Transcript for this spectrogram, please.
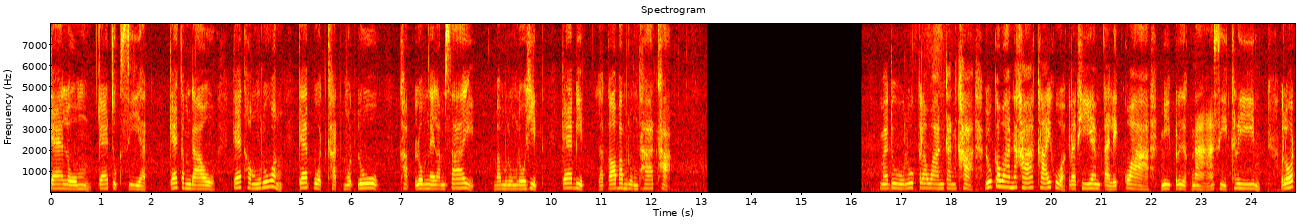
แก้ลม แก้จุกเสียด แก้กำเดา แก้ท้องร่วง แก้ปวดขัดมดลูก ขับลมในลำไส้ บำรุงโลหิต แก้บิด แล้วก็บำรุงธาตุค่ะ มาดูลูกกระวานกันค่ะ ลูกกระวานนะคะ คล้ายหัวกระเทียมแต่เล็กกว่า มีเปลือกหนาสีครีม รส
